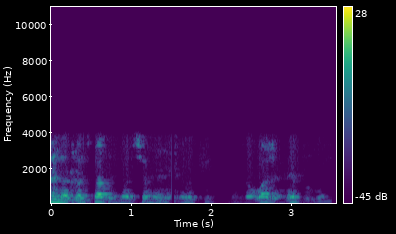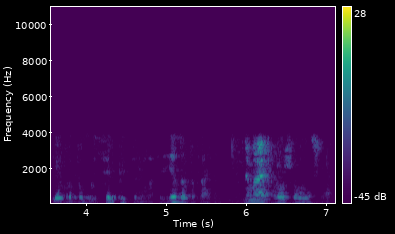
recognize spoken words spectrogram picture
на 25-27 роки. Зауважень не було. Є пропозиція підтримати. Є запитання? Немає. Прошу голосувати.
